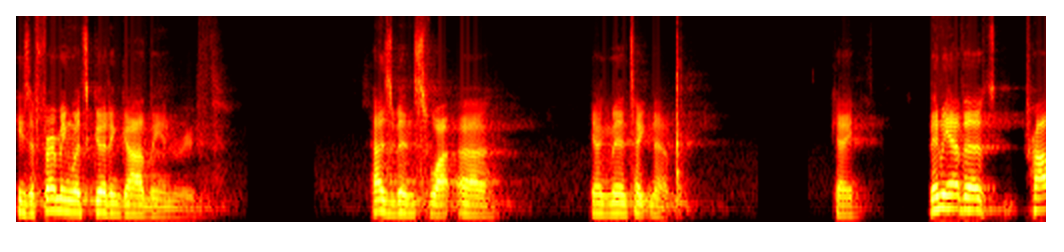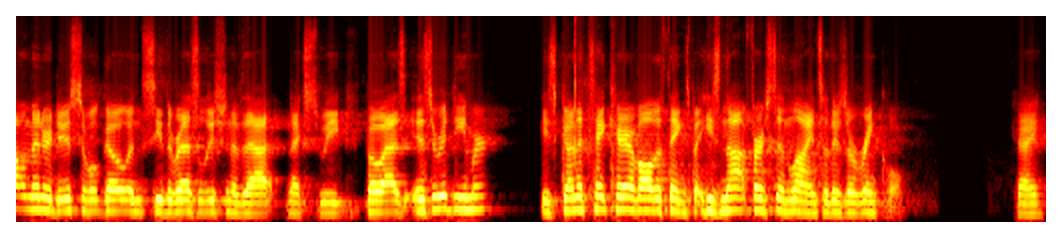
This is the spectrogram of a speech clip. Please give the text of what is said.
He's affirming what's good and godly in Ruth. Husbands, uh, young men, take note. Okay? Then we have a problem introduced, and we'll go and see the resolution of that next week. Boaz is a redeemer. He's going to take care of all the things, but he's not first in line, so there's a wrinkle. Okay?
